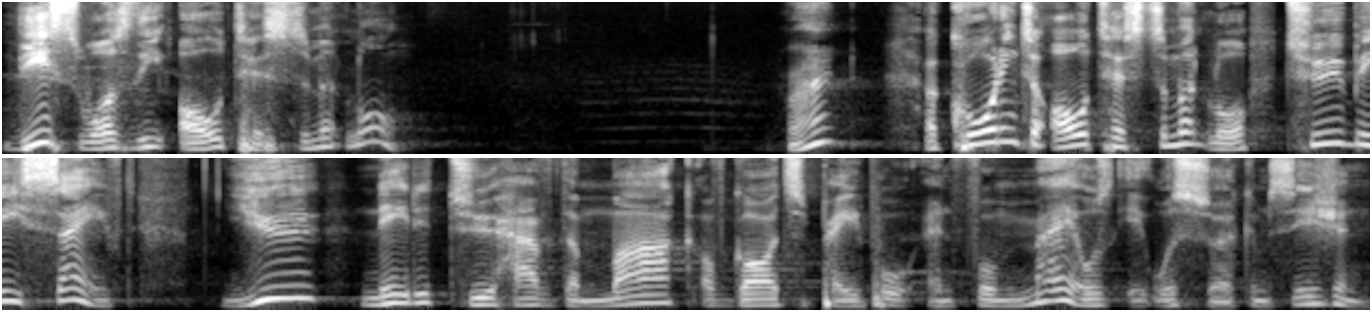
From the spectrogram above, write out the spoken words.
This was the Old Testament law. Right? According to Old Testament law, to be saved, you needed to have the mark of God's people, and for males, it was circumcision.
